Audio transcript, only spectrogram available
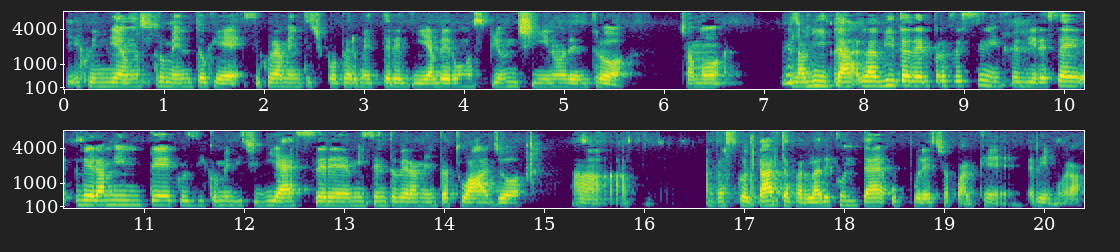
E quindi è uno strumento che sicuramente ci può permettere di avere uno spioncino dentro, diciamo, la vita, la vita del professionista e dire sei veramente così come dici di essere, mi sento veramente a tuo agio a, a, ad ascoltarti, a parlare con te oppure c'è qualche remora.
